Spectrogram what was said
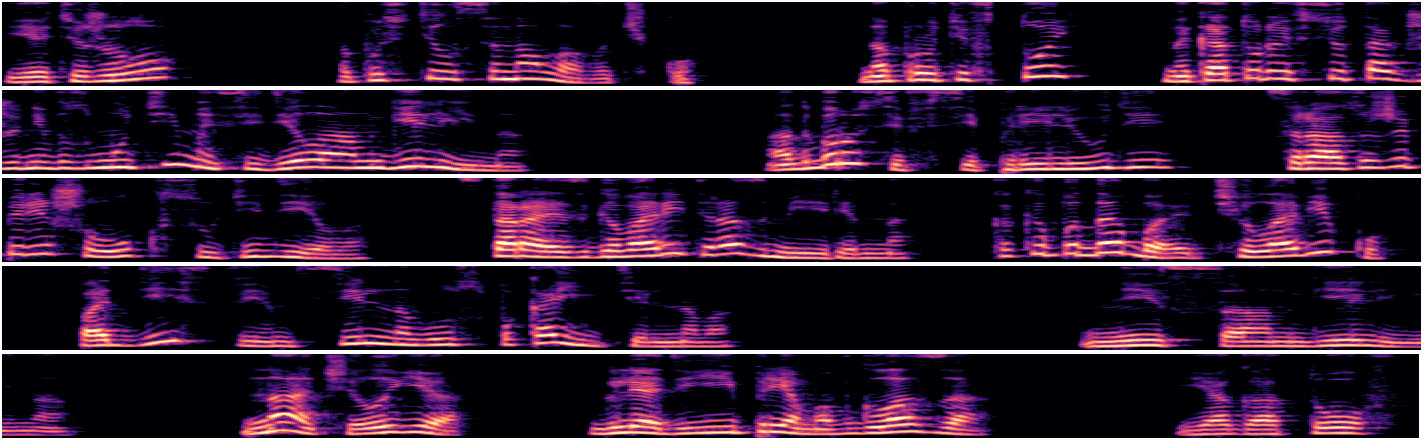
Я тяжело опустился на лавочку, напротив той, на которой все так же невозмутимо сидела Ангелина. Отбросив все прелюдии, сразу же перешел к сути дела, стараясь говорить размеренно, как и подобает человеку, под действием сильного успокоительного. «Нисса Ангелина!» Начал я, глядя ей прямо в глаза. «Я готов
